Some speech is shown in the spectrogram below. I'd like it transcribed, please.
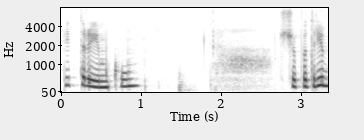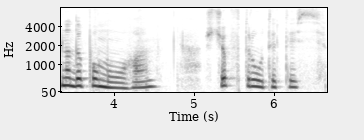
Підтримку, що потрібна допомога, щоб втрутитись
